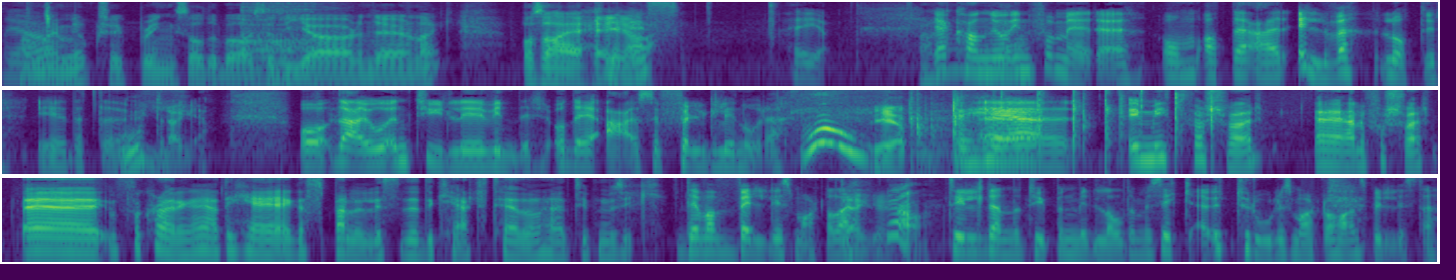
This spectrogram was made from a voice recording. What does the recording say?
Ja. My milkshake brings all the boys to the yard and there and like. Og så har jeg Heia. Heia. Jeg kan jo informere om at det er elleve låter i dette Oi. utdraget. Og det er jo en tydelig vinner, og det er jo selvfølgelig Nore. Yep. Jeg Eh, I mitt forsvar, eh, eller forsvar, eh, forklaringa er at jeg har egen spilleliste dedikert til denne typen musikk. det var veldig smart av deg. er. Ja. Til denne typen middelaldermusikk. Er utrolig smart å ha en spilleliste.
